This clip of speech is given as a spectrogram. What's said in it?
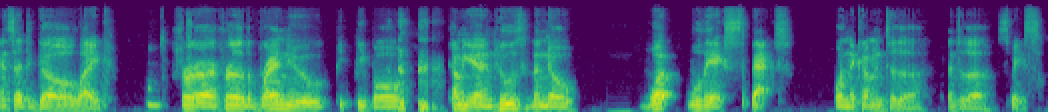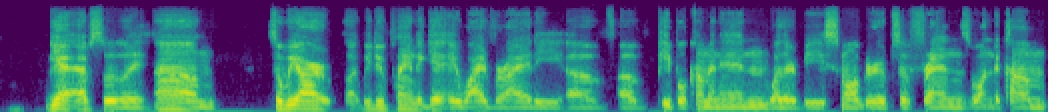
and set to go? Like for for the brand new pe- people coming in, who's gonna know what will they expect when they come into the into the space? Yeah, absolutely. Um, so we are we do plan to get a wide variety of of people coming in whether it be small groups of friends wanting to come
